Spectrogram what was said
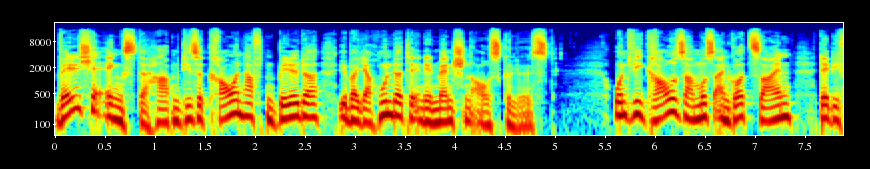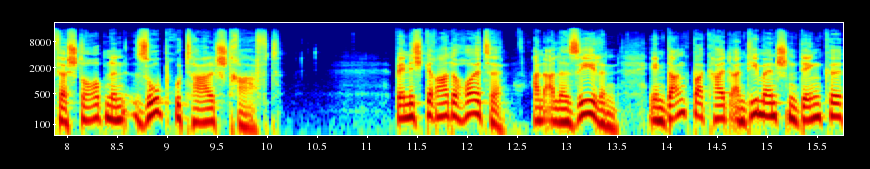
Welche Ängste haben diese grauenhaften Bilder über Jahrhunderte in den Menschen ausgelöst? Und wie grausam muss ein Gott sein, der die Verstorbenen so brutal straft? Wenn ich gerade heute an aller Seelen, in Dankbarkeit an die Menschen denke,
